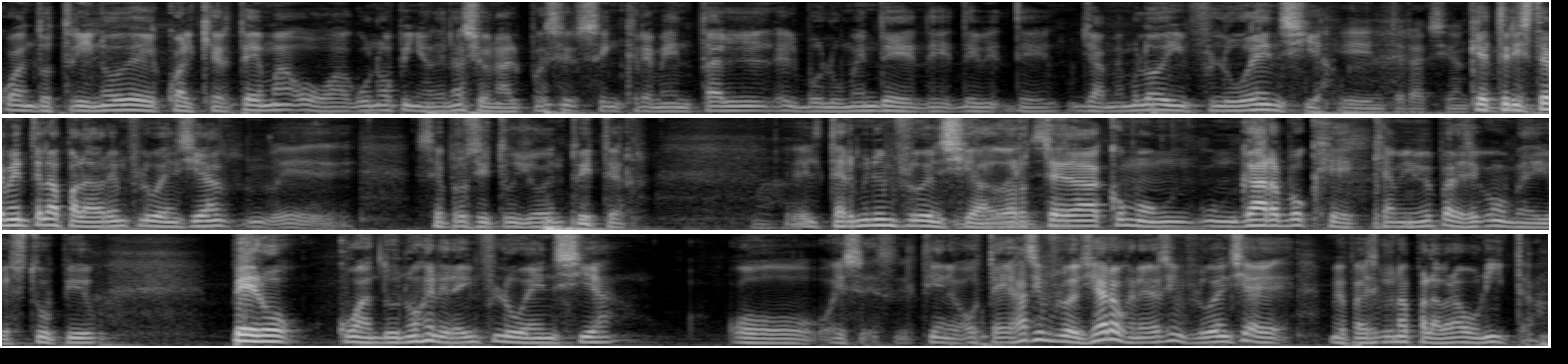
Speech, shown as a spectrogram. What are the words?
cuando trino de cualquier tema o hago una opinión de nacional, pues se, incrementa el, volumen de, de, llamémoslo, de influencia. Y de interacción. Que tristemente la palabra influencia eh, se prostituyó en Twitter. El término influenciador te da como un, garbo que, a mí me parece como medio estúpido, pero cuando uno genera influencia o, tiene, o te dejas influenciar o generas influencia, eh, me parece que es una palabra bonita.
